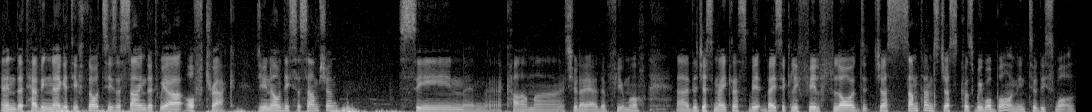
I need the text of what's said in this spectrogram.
and that having negative thoughts is a sign that we are off track. Do you know this assumption? Sin and uh, karma, should I add a few more? Uh, that just make us basically feel flawed just sometimes just because we were born into this world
